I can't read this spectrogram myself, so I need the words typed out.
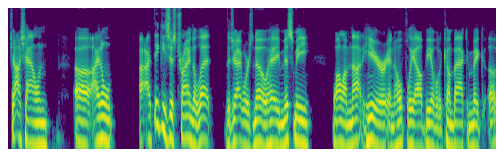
Josh Allen. Uh, I don't. I I think he's just trying to let the Jaguars know, hey, miss me while I'm not here, and hopefully I'll be able to come back and make a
